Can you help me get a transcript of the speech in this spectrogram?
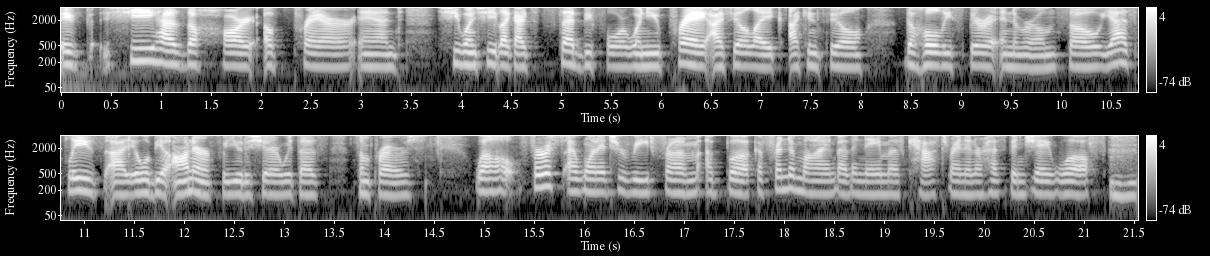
if she has the heart of prayer and she, when she, like I said before, when you pray, I feel like I can feel the Holy Spirit in the room. So, yes, please, uh, it would be an honor for you to share with us some prayers. Well, first, I wanted to read from a book. A friend of mine by the name of Katherine and her husband Jay Wolf, mm-hmm.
